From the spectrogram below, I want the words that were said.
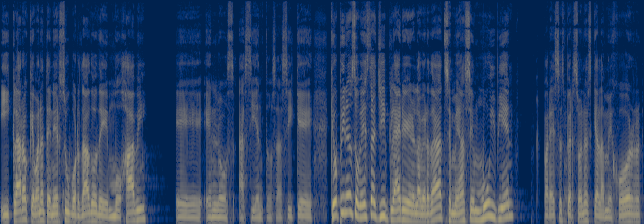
Y claro que van a tener su bordado de Mojave eh, en los asientos. Así que, ¿qué opinan sobre esta Jeep Gladiator? La verdad, se me hace muy bien para esas personas que a lo mejor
